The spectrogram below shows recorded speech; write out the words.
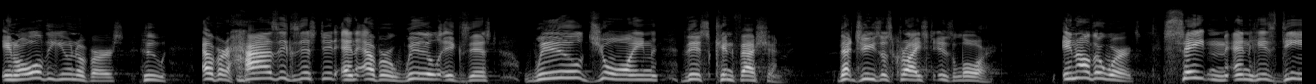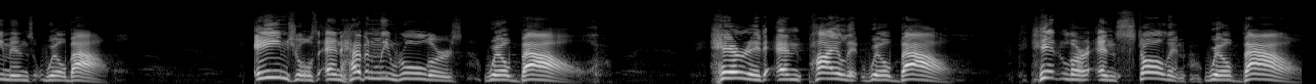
in all the universe who ever has existed and ever will exist will join this confession that Jesus Christ is Lord. In other words, Satan and his demons will bow. Angels and heavenly rulers will bow. Herod and Pilate will bow. Hitler and Stalin will bow.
